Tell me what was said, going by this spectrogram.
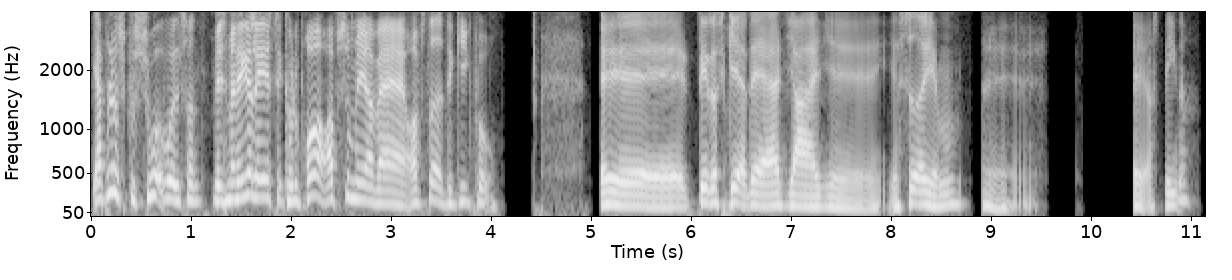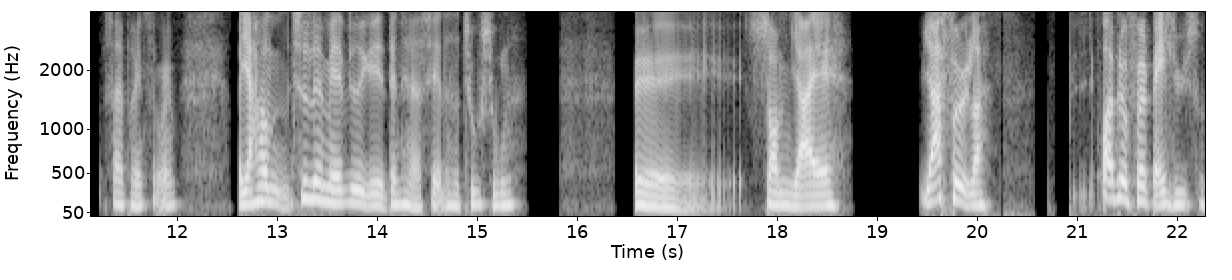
Jeg blev sgu sur, Wilson. Hvis man ikke har læst det, kan du prøve at opsummere, hvad opslaget det gik på? Øh, det, der sker, det er, at jeg, øh, jeg sidder hjemme øh, øh, og stener, så er jeg på Instagram. Og jeg har jo tidligere medvirket i den her serie, der hedder Too Sune. Øh, som jeg, jeg føler, hvor jeg blev ført bag lyset.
